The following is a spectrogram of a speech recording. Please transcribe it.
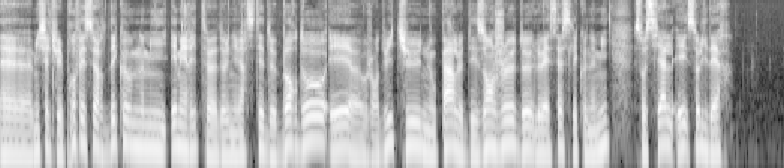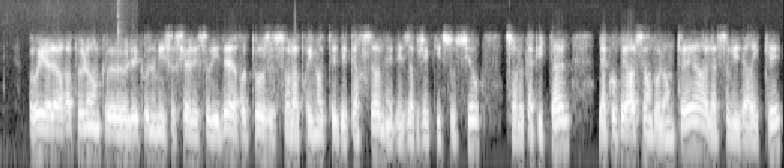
Euh, Michel, tu es professeur d'économie émérite de l'Université de Bordeaux et euh, aujourd'hui tu nous parles des enjeux de l'ESS, l'économie sociale et solidaire. Oui, alors rappelons que l'économie sociale et solidaire repose sur la primauté des personnes et des objectifs sociaux, sur le capital, la coopération volontaire, la solidarité,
